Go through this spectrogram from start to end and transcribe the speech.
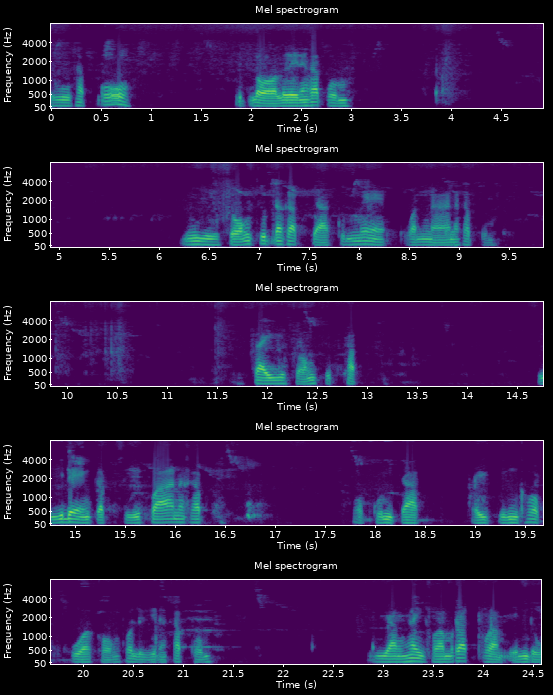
ดูครับ โอ้สุดหล่อเลยนะครับผม มีอยู่สองชุดนะครับ จากคุณแม่วันนานะครับ ผม ใส่อยู่สองชุดครับ สีแดงกับสีฟ้านะครับ ขอบคุณจากใจจริงครอบครัวของพ่อหลีนะครับ ผม ยังให้ความรักความเอ็นดู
